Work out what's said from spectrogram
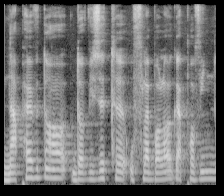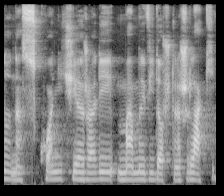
Na pewno do wizyty u flebologa powinno nas skłonić, jeżeli mamy widoczne żylaki.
